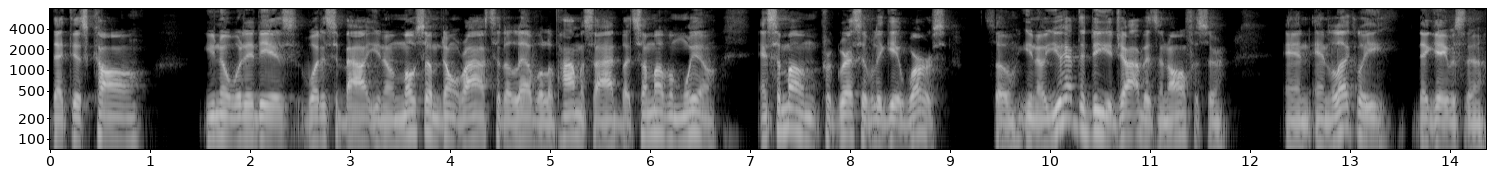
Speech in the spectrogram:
that this call, you know what it is, what it's about. You know, most of them don't rise to the level of homicide, but some of them will, and some of them progressively get worse. So you know, you have to do your job as an officer, and and luckily they gave us the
